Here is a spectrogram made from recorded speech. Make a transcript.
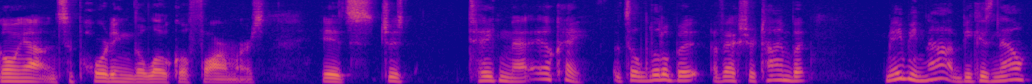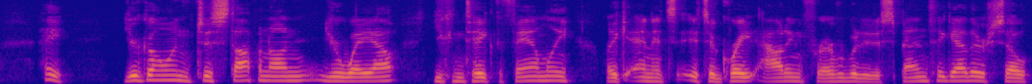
going out and supporting the local farmers. It's just taking that. Okay, it's a little bit of extra time, but maybe not because now, hey, you're going just stopping on your way out. You can take the family, like, and it's it's a great outing for everybody to spend together. So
